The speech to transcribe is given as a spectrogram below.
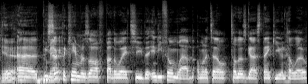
Yeah. Uh, we I mean, sent I, the cameras off, by the way, to the Indie Film Lab. I want to tell tell those guys thank you and hello.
